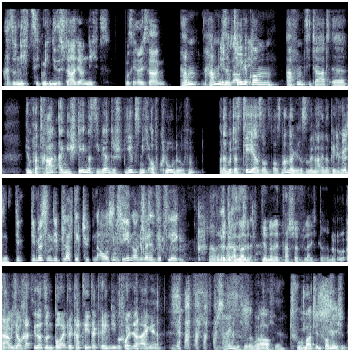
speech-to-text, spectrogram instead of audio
Also, nichts zieht mich in dieses Stadion. Nichts. Muss ich ehrlich sagen. Haben, haben diese Telekom-Affen-Zitat äh, im Vertrag eigentlich stehen, dass die während des Spiels nicht auf Klo dürfen? Weil dann wird das Tee ja sonst auseinandergerissen, wenn da einer pinkeln die müssen. Die, die müssen die Plastiktüten ausziehen und über den Sitz legen. Ja, die, haben da eine, die haben da eine Tasche vielleicht drin. Da habe ich auch gerade gedacht, so ein Beutel, Katheter kriegen die, bevor die da reingehen. Wahrscheinlich, oder wow. wirklich, ja. Too much information.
